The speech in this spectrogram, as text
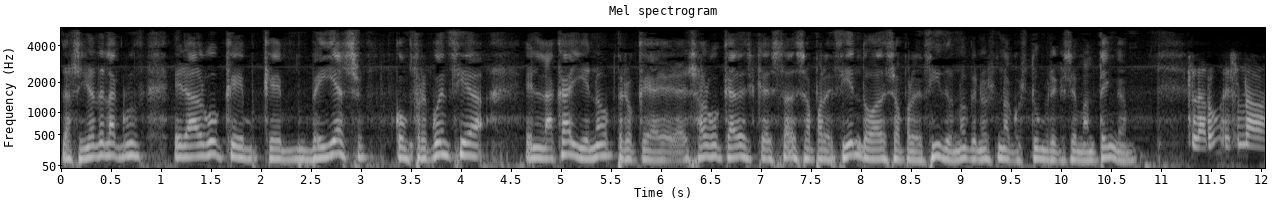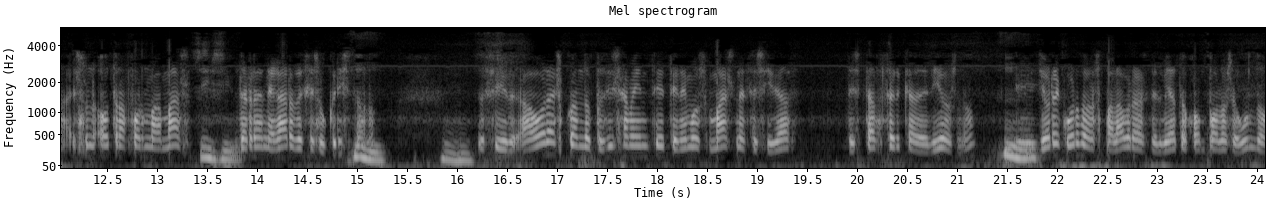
la señal de la cruz era algo que, que veías con frecuencia en la calle, ¿no? Pero que es algo que, ha que está desapareciendo o ha desaparecido, ¿no? Que no es una costumbre que se mantenga. Claro, es una, es una otra forma más de renegar de Jesucristo, ¿no? Es decir, ahora es cuando precisamente tenemos más necesidad de estar cerca de Dios, ¿no? yo recuerdo las palabras del Beato Juan Pablo II,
